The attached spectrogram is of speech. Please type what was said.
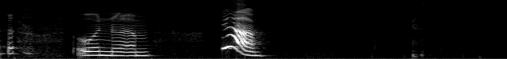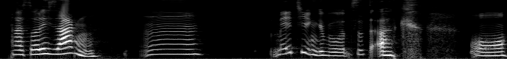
und ähm, ja, was soll ich sagen? Mm, Mädchengeburtstag. Oh,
